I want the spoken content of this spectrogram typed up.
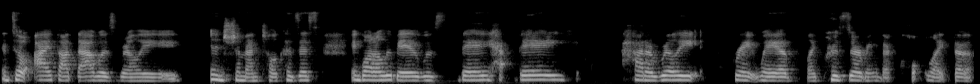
And so I thought that was really instrumental because this in Guadalupe was they they had a really great way of like preserving the like the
